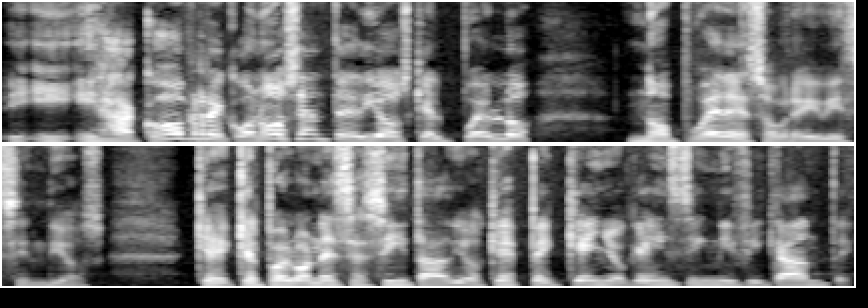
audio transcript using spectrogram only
Y, y Jacob reconoce ante Dios que el pueblo no puede sobrevivir sin Dios. que, que el pueblo necesita a Dios, que es pequeño, que es insignificante.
